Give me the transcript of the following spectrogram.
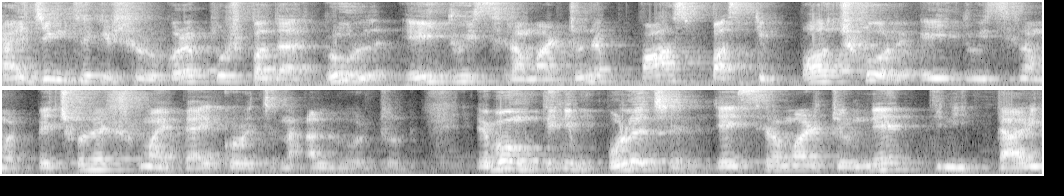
রাইজিং থেকে শুরু করে পুষ্পাদা রুল এই দুই সিনেমার জন্য পাঁচ পাঁচটি বছর এই দুই সিনেমার পেছনের সময় ব্যয় করেছেন আল্লু অর্জুন। এবং তিনি বলেছেন যে এই সিনেমার জন্য তিনি দাড়ি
